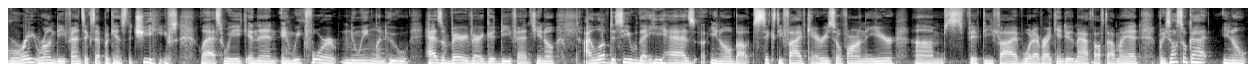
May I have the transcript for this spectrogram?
great run defense, except against the Chiefs last week. And then in week four, New England, who has a very, very good defense. You know, I love to see that he has, you know, about 65 carries so far in the year, um, 55, whatever. I can't do the math off the top of my head. But he's also got, you know,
